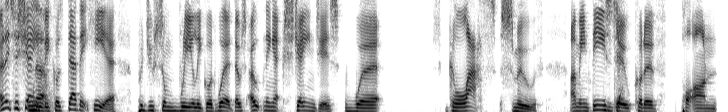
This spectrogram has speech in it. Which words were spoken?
And it's a shame No. because Devitt here produced some really good work. Those opening exchanges were glass smooth. I mean, these two could have put on,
